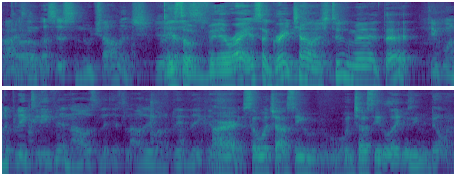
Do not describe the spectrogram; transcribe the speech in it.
Not to um, that's just a new challenge. It's a very right. It's a great challenge too, man. At that. People want to play Cleveland. Now it's, it's loud. They want to play the Lakers. All right. So what y'all see? What y'all see the Lakers even doing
